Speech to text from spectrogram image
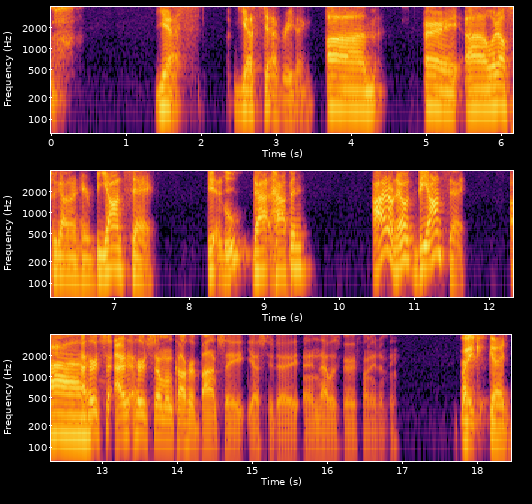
Yeah. Yes. Yes to everything. Um, all right. Uh, what else we got on here? Beyonce. Be- Who? that happened. I don't know. Beyonce. Um, I heard s- I heard someone call her Bonsai yesterday, and that was very funny to me. that's Like good.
